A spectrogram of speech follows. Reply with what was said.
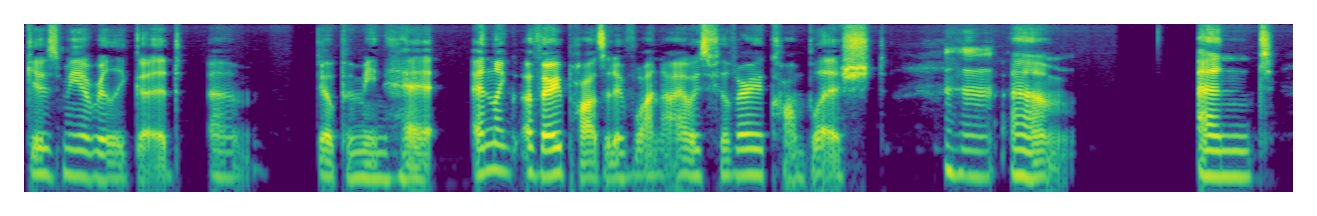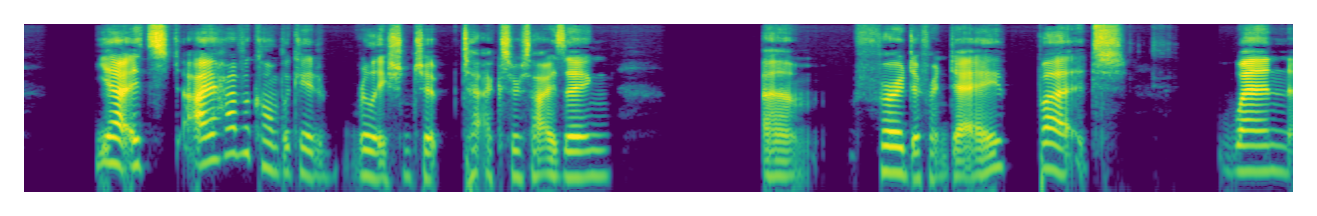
gives me a really good um dopamine hit and like a very positive one. I always feel very accomplished. Mm-hmm. Um, and yeah, it's I have a complicated relationship to exercising. Um, for a different day, but when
